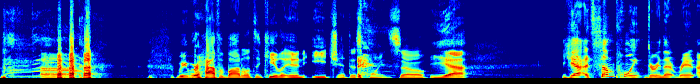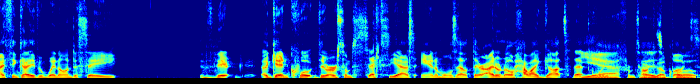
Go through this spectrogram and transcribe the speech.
We were half a bottle of tequila in each at this point, so Yeah. Yeah, at some point during that rant, I think I even went on to say there again, quote, there are some sexy ass animals out there. I don't know how I got to that Yeah, point from talking about bugs. quote.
